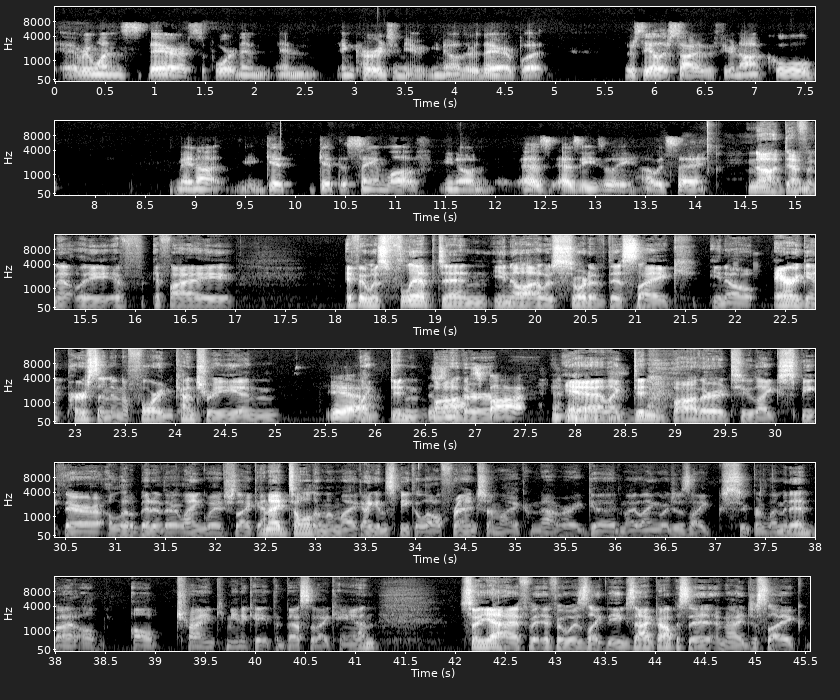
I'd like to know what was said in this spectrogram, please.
everyone's there supporting and, and encouraging you. You know they're there. But there's the other side of if you're not cool you may not get get the same love you know as as easily i would say. No, definitely. If if I if it was flipped and you know I was sort of this like you know arrogant person in a foreign country and yeah. like didn't bother spot. Yeah like didn't bother to like speak their a little bit of their language like and i told them i'm like i can speak a little french. I'm like i'm not very good. My language is like super limited but i'll i'll try and communicate the best that i can so yeah if, if it was like the exact opposite and i just like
